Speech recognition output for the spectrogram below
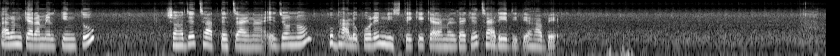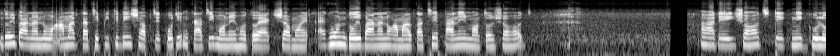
কারণ ক্যারামেল কিন্তু সহজে ছাড়তে চায় না। এজন্য খুব ভালো করে নিচ থেকে ক্যারামেলটাকে ছাড়িয়ে দিতে হবে। দই বানানো আমার কাছে পৃথিবীর সবচেয়ে কঠিন কাজই মনে হতো এক সময়। এখন দই বানানো আমার কাছে পানির মতো সহজ। আর এই সহজ টেকনিকগুলো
